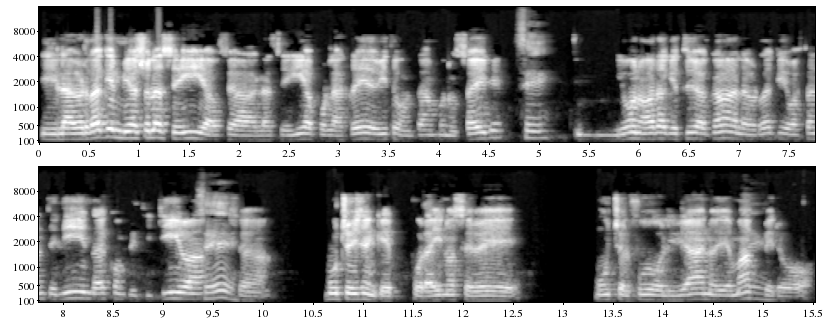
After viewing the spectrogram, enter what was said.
Y la verdad que mira, yo la seguía, o sea, la seguía por las redes, viste, cuando estaba en Buenos Aires. Sí. Y bueno, ahora que estoy acá, la verdad que es bastante linda, es competitiva. Sí. O sea, muchos dicen que por ahí no se ve mucho el fútbol boliviano y demás, Sí. pero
